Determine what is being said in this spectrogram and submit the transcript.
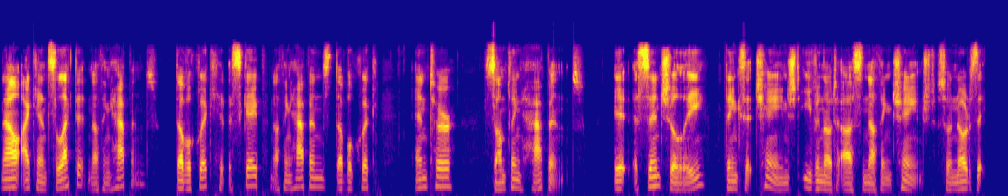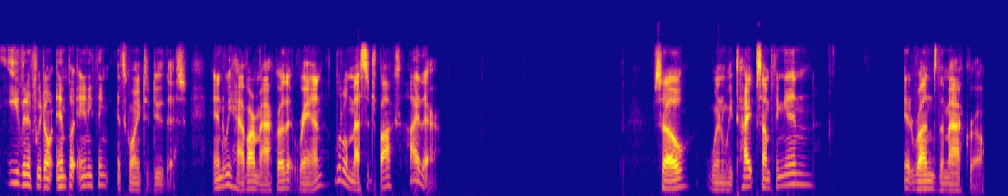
Now I can select it, nothing happens. Double click, hit escape, nothing happens. Double click, enter, something happens. It essentially thinks it changed, even though to us nothing changed. So notice that even if we don't input anything, it's going to do this. And we have our macro that ran, little message box, hi there. So when we type something in, it runs the macro.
